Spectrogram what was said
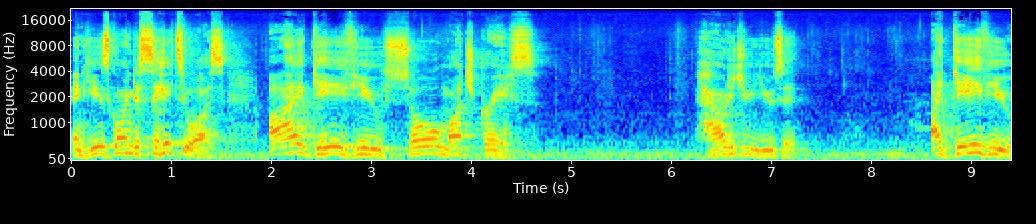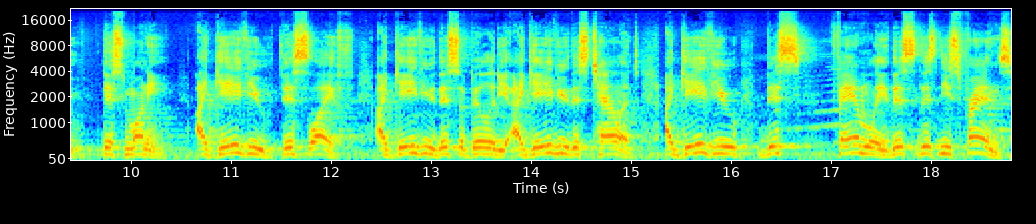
and He is going to say to us, I gave you so much grace. How did you use it? I gave you this money. I gave you this life. I gave you this ability. I gave you this talent. I gave you this family, this, this, these friends.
